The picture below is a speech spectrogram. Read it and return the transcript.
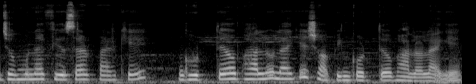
যমুনা ফিউচার পার্কে ঘুরতেও ভালো লাগে শপিং করতেও ভালো লাগে।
